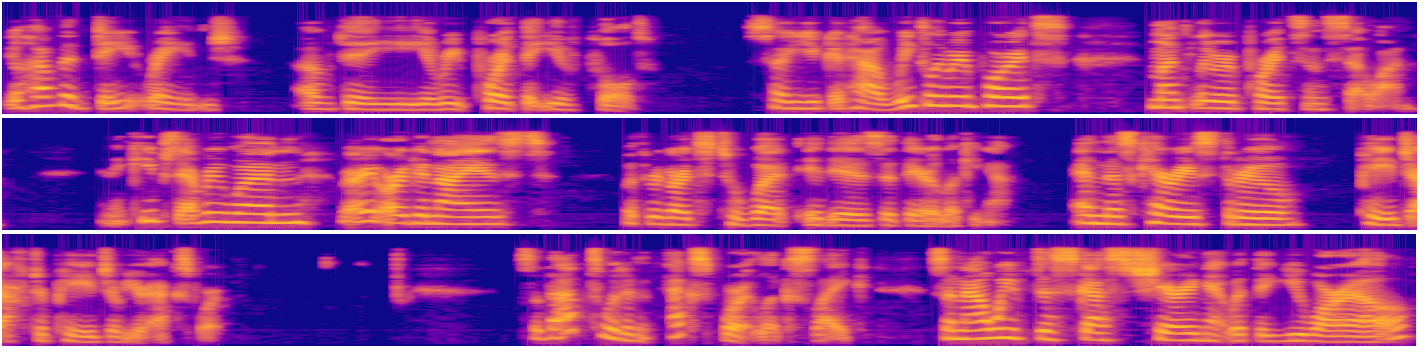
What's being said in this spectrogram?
you'll have the date range of the report that you've pulled. So you could have weekly reports, monthly reports, and so on. And it keeps everyone very organized with regards to what it is that they're looking at. And this carries through page after page of your export. So that's what an export looks like. So now we've discussed sharing it with the URL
